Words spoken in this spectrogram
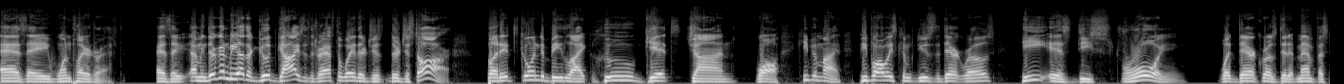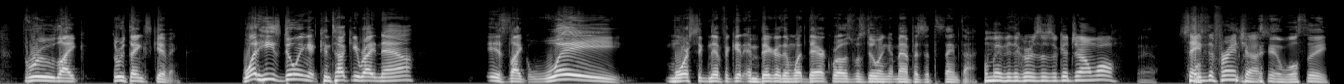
as a one-player draft. As a I mean, there're going to be other good guys in the draft the way they're just there just are. But it's going to be like who gets John Wall. Keep in mind, people always come use the Derrick Rose. He is destroying what Derrick Rose did at Memphis through like through Thanksgiving. What he's doing at Kentucky right now is like way more significant and bigger than what Derrick Rose was doing at Memphis at the same time. Well, maybe the Grizzlies will get John Wall. yeah. Save the franchise. yeah, we'll see.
